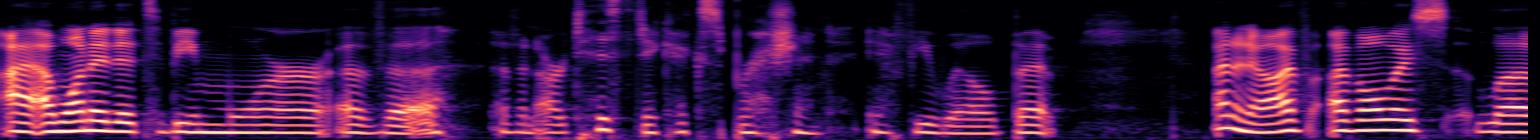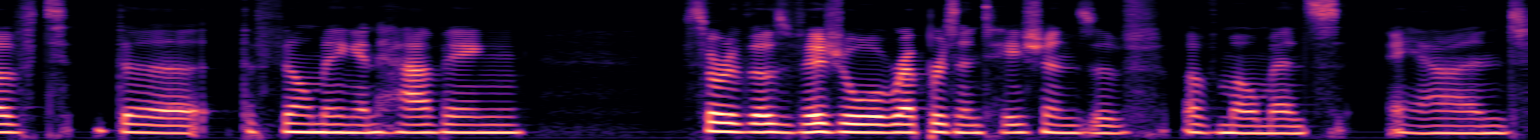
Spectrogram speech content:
I, I wanted it to be more of a of an artistic expression, if you will. But I don't know. I've I've always loved the the filming and having sort of those visual representations of of moments and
